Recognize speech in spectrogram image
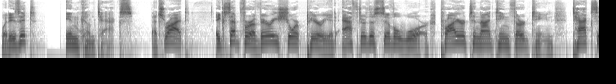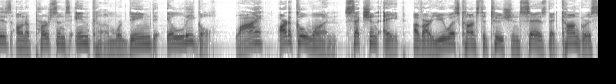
What is it? Income tax. That's right. Except for a very short period after the Civil War, prior to 1913, taxes on a person's income were deemed illegal. Why? Article 1, Section 8 of our U.S. Constitution says that Congress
